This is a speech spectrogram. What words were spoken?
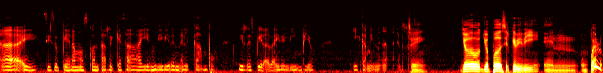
Ay, si supiéramos cuánta riqueza hay en vivir en el campo y respirar aire limpio y caminar. Sí. Yo, yo puedo decir que viví en un pueblo,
